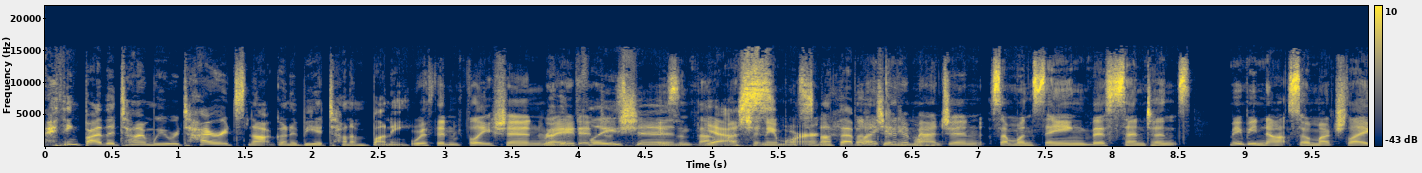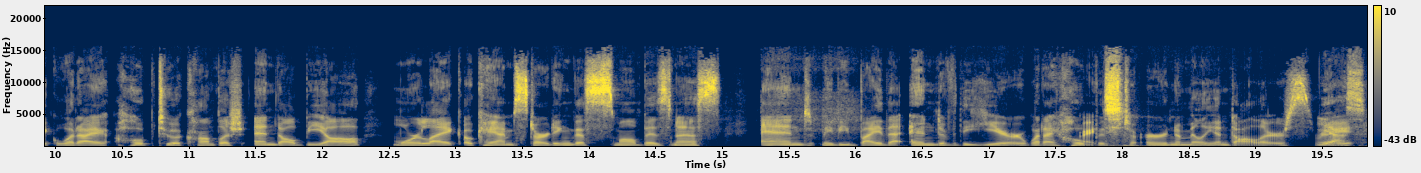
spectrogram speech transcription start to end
I think by the time we retire, it's not going to be a ton of money. With inflation, With right? It just inflation, isn't that yes, much anymore. it's not that but much I could anymore. imagine someone saying this sentence, maybe not so much like what I hope to accomplish end all be all, more like, okay, I'm starting this small business. And maybe by the end of the year, what I hope Right. is to earn a million dollars, right? Yes,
